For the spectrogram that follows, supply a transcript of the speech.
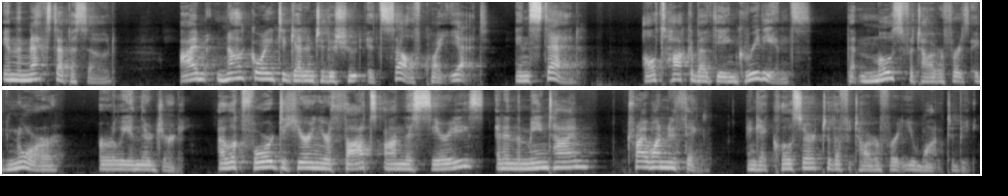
In the next episode, I'm not going to get into the shoot itself quite yet. Instead, I'll talk about the ingredients that most photographers ignore early in their journey. I look forward to hearing your thoughts on this series, and in the meantime, try one new thing and get closer to the photographer you want to be.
